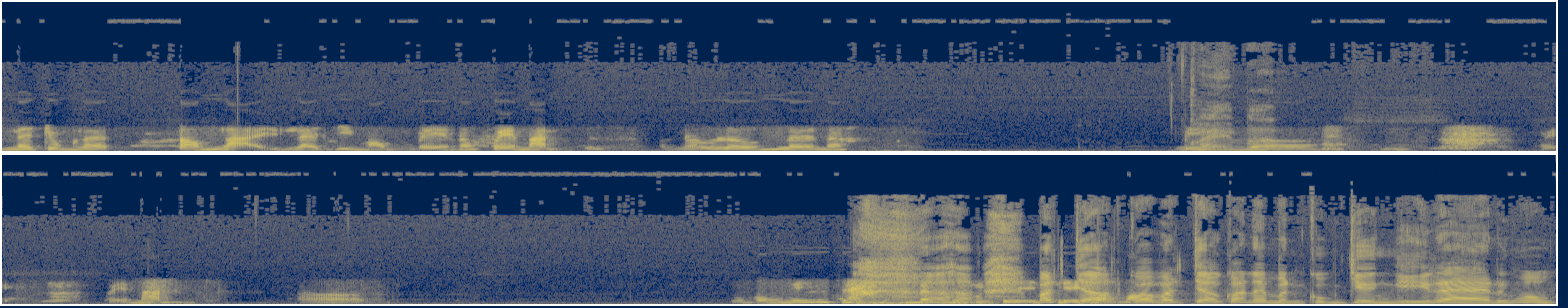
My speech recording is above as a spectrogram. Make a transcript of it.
nói chung là tóm lại là chỉ mong bé nó khỏe mạnh bắt đầu lớn lên á. Khỏe mạnh. uh, khỏe, khỏe mạnh. Uh, cũng không biết sao. Bất chợt quá bất chợt quá nên mình cũng chưa nghĩ ra đúng không?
